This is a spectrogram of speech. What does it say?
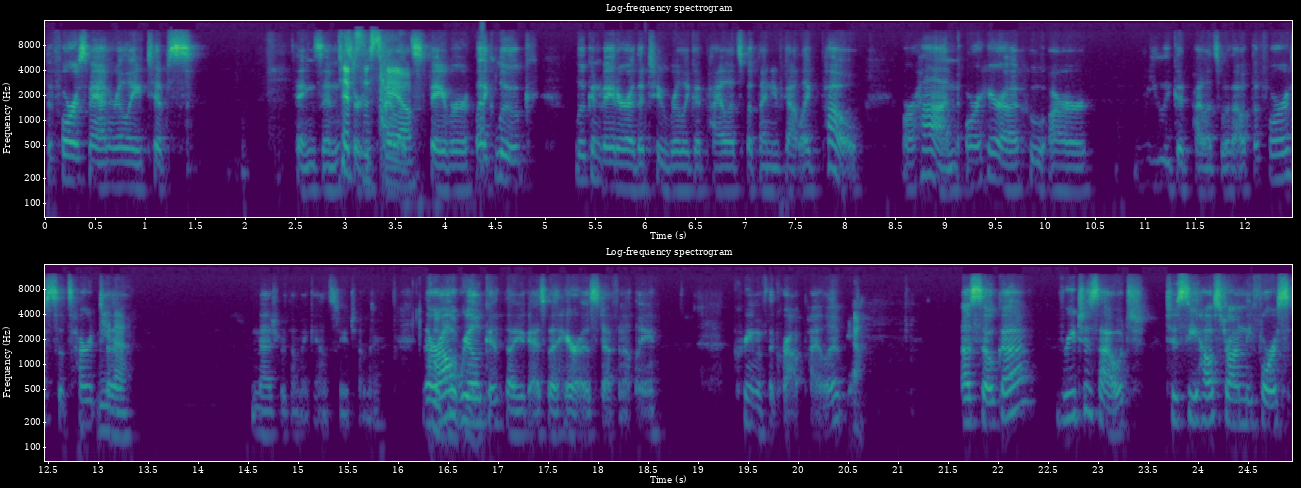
the Force Man really tips things in Tips certain scale. pilots' favor. Like Luke, Luke and Vader are the two really good pilots, but then you've got like Poe or Han or Hera who are really good pilots without the Force. So it's hard to Yeah. Measure them against each other. They're all real good though, you guys, but Hera is definitely cream of the crop pilot. Yeah. Ahsoka reaches out to see how strong the Force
